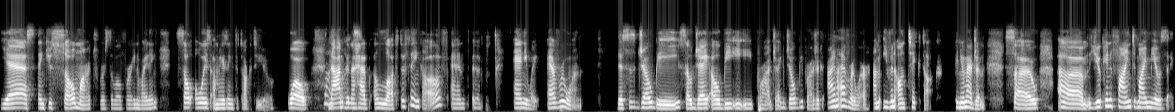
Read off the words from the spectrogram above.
Yes, thank you so much, first of all, for inviting. So always amazing to talk to you. Whoa, Likewise. now I'm going to have a lot to think of. And uh, anyway, everyone, this is Jobee. So J O B E E Project, Jobee Project. I'm everywhere. I'm even on TikTok. Can you imagine? So um, you can find my music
